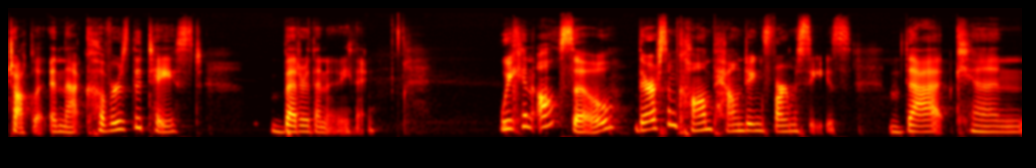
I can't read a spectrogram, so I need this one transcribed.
chocolate, and that covers the taste better than anything. We can also, there are some compounding pharmacies that can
